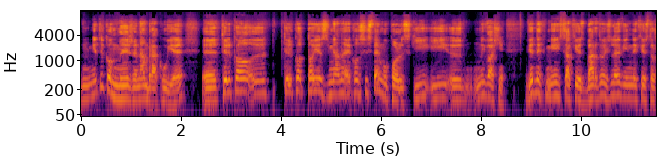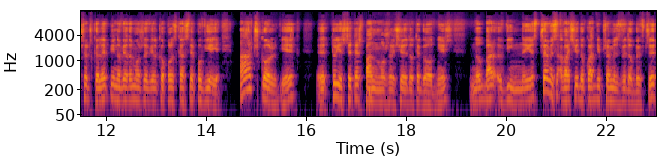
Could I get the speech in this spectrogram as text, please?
Nie tylko my, że nam brakuje, tylko tylko to jest zmiana ekosystemu Polski i, no i właśnie, w jednych miejscach jest bardzo źle, w innych jest troszeczkę lepiej. No wiadomo, że Wielkopolska stepowieje. Aczkolwiek, e, tu jeszcze też pan może się do tego odnieść, no winny jest przemysł, a właściwie dokładnie przemysł wydobywczy.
